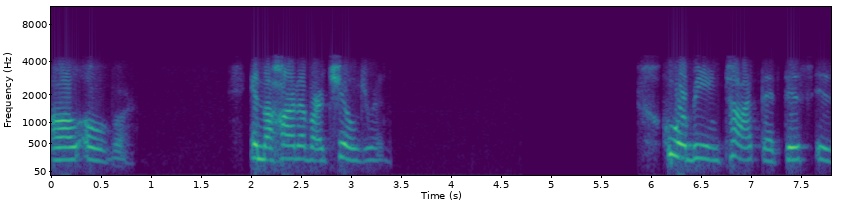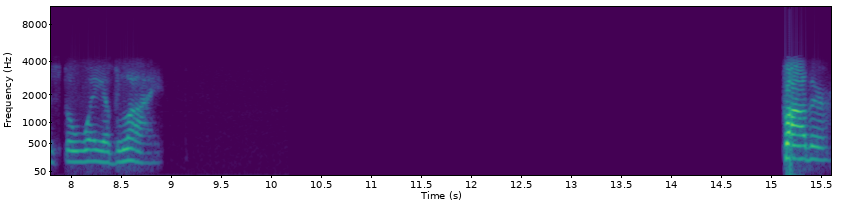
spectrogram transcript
all over in the heart of our children who are being taught that this is the way of life. Father,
